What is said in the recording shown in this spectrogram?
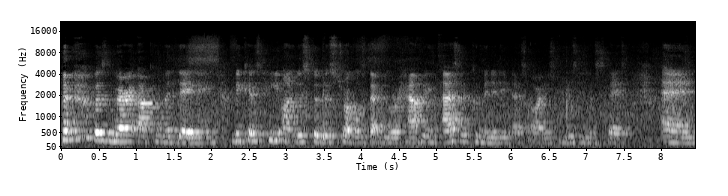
was very accommodating because he understood the struggles that we were having as a community, as artists using the space. And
